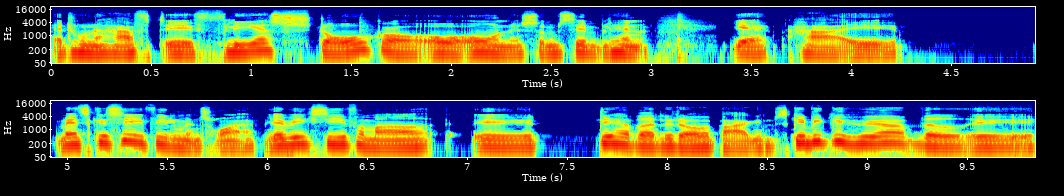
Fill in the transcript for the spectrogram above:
at hun har haft øh, flere stalker over årene, som simpelthen ja, har... Øh, man skal se filmen, tror jeg. Jeg vil ikke sige for meget. Øh, det har været lidt op ad bakken. Skal vi ikke høre, hvad øh,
